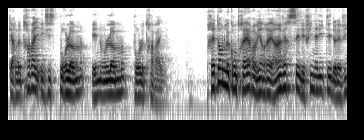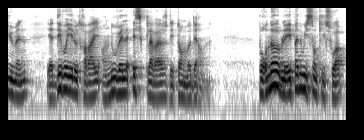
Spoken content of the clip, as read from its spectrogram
Car le travail existe pour l'homme et non l'homme pour le travail. Prétendre le contraire reviendrait à inverser les finalités de la vie humaine et à dévoyer le travail en nouvel esclavage des temps modernes. Pour noble et épanouissant qu'il soit,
